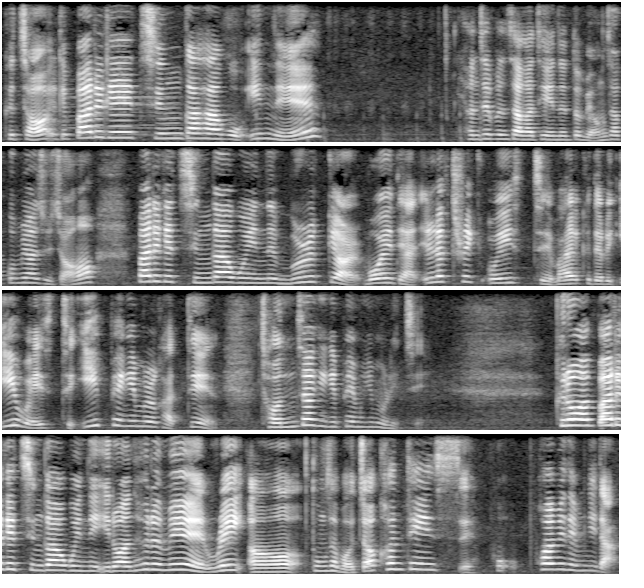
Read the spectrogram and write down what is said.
그쵸? 이렇게 빠르게 증가하고 있는 현재 분사가 뒤에는 또 명사 꾸며주죠. 빠르게 증가하고 있는 물결, 뭐에 대한 electric waste, 말 그대로 이 waste, 이 폐기물 같은 전자기기 폐기물이지. 그러한 빠르게 증가하고 있는 이러한 흐름은 ray, 어, 동사 뭐죠? 포, 포함이 됩니다.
